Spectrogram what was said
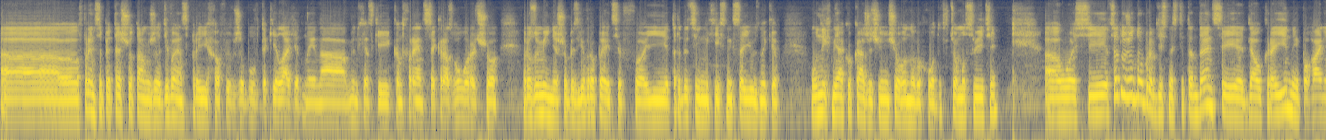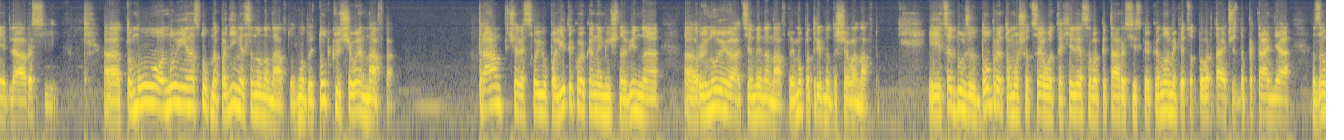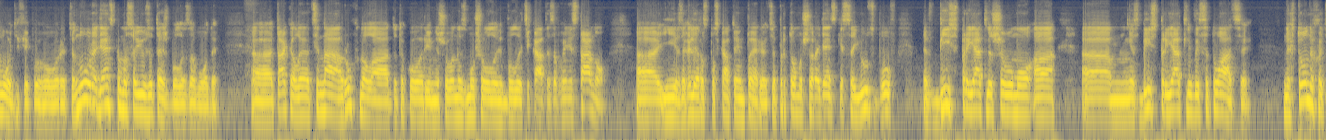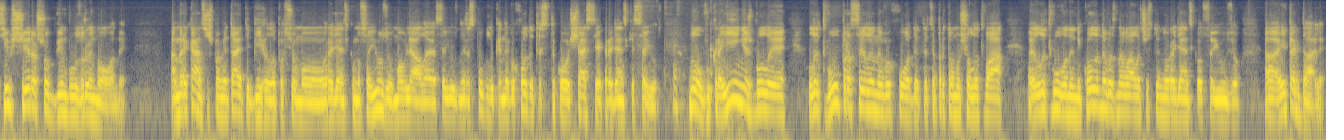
В принципі, те, що там вже Дівенс приїхав і вже був такий лагідний на Мюнхенській конференції, якраз говорить, що розуміння, що без європейців е, і традиційних їхніх союзників у них, м'яко кажучи, нічого не виходить в цьому світі. Ось і це дуже добре в дійсності тенденції для України і погані для Росії. Тому ну і наступне падіння ціни на нафту. Ну тут ключове нафта. Трамп через свою політику економічну він е, е, руйнує ціни на нафту. Йому потрібна дешева нафта. І це дуже добре, тому що це от ахілесова піта російської економіки. Це повертаючись до питання заводів, як ви говорите. Ну у радянському союзі теж були заводи. Е, так, але ціна рухнула до такого рівня, що вони змушували були тікати з Афганістану і взагалі розпускати імперію. Це при тому, що радянський союз був в більш сприятливому, а, а, з більш сприятливій ситуації. Ніхто не хотів щиро, щоб він був зруйнований. Американці ж пам'ятаєте, бігали по всьому радянському союзу, вмовляли союзні республіки не виходити з такого щастя, як радянський союз. Ну в Україні ж були Литву просили не виходити. Це при тому, що Литва е, Литву вони ніколи не визнавали частину радянського союзу, е, і так далі.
